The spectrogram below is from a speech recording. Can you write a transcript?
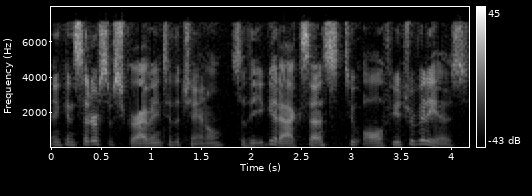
and consider subscribing to the channel so that you get access to all future videos.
